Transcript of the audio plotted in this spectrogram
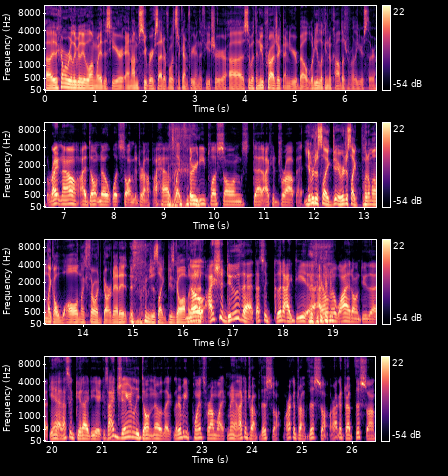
uh, you've come a really, really long way this year, and I'm super excited for what's to come for you in the future. Uh, so, with a new project under your belt, what are you looking to accomplish before the year's through? Right now, I don't know what song to drop. I have like 30 plus songs that I could drop at. You ever just like, you ever just like put them on like a wall and like throw a dart at it and just like just go off? No, I should do that. That's a good idea. I don't know why I don't do that. Yeah, that's a good idea because I genuinely don't know. Like, there'll be points where I'm like, man, I could drop this song, or I could drop this song, or I could drop this song,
